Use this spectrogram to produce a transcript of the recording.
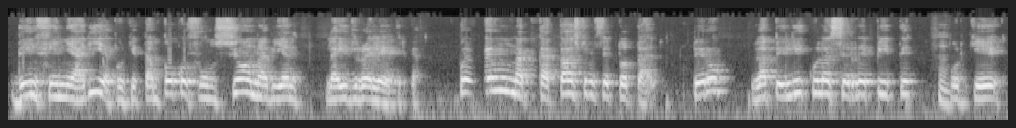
de ingeniería, porque tampoco funciona bien la hidroeléctrica. Fue una catástrofe total, pero la película se repite hmm. porque,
